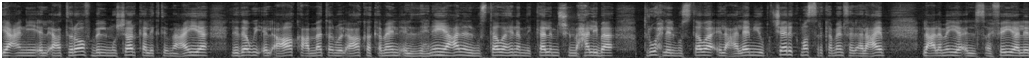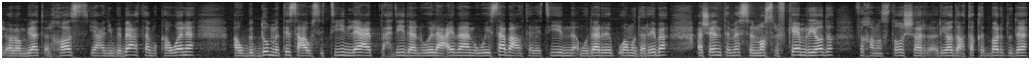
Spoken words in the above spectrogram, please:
يعني الاعتراف بالمشاركة الاجتماعية لذوي الإعاقة عامة والإعاقة كمان الذهنية على المستوى. هنا بنتكلم مش المحلي بقى بتروح للمستوى العالمي وبتشارك مصر كمان في الألعاب العالمية الصيفية للأولمبياد الخاص. يعني ببعثة مكونة أو بتضم 69 لاعب تحديدا ولاعبة و37 مدرب ومدربة عشان تمثل مصر في كام رياضة في 15 رياضة. أعتقد برضو ده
